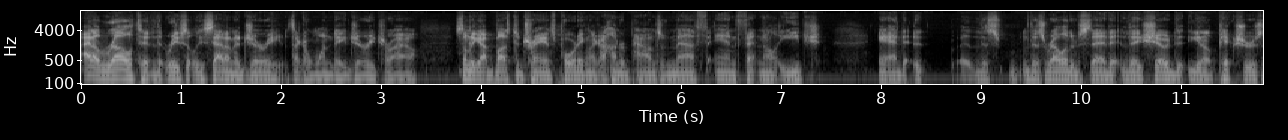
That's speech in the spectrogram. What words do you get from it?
I had a relative that recently sat on a jury. It's like a one day jury trial. Somebody got busted transporting like 100 pounds of meth and fentanyl each. And this this relative said they showed you know pictures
